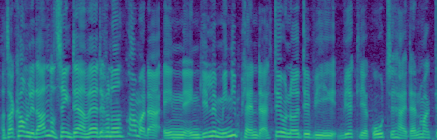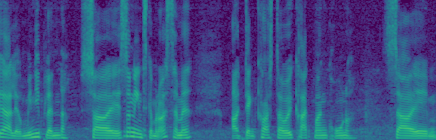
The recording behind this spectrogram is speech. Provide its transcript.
Og der kommer lidt andre ting der. Hvad er det for noget? Nu kommer der en, en lille miniplante. Det er jo noget af det, vi virkelig er gode til her i Danmark, det er at lave miniplanter. Så øh, sådan en skal man også tage med. Og den koster jo ikke ret mange kroner. Så øh,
